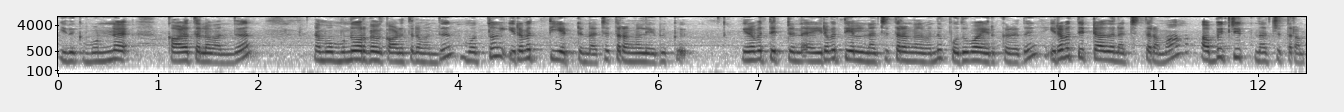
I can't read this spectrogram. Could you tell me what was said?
இதுக்கு முன்ன காலத்தில் வந்து நம்ம முன்னோர்கள் காலத்தில் வந்து மொத்தம் இருபத்தி எட்டு நட்சத்திரங்கள் இருக்குது இருபத்தெட்டு ந- இருபத்தி ஏழு நட்சத்திரங்கள் வந்து பொதுவாக இருக்கிறது. இருபத்தெட்டாவது நட்சத்திரமாக அபிஜித் நட்சத்திரம்.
